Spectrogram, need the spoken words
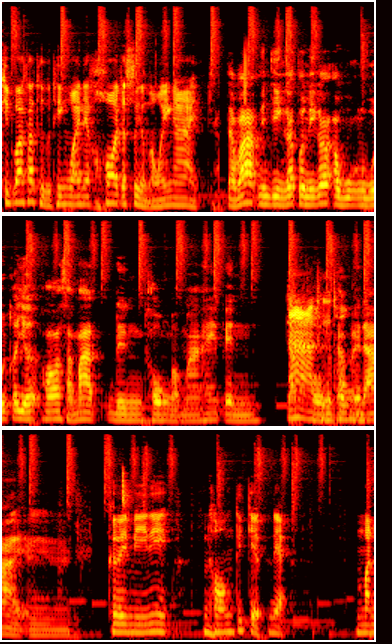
คิดว่าถ้าถือทิ้งไว้เนี่ยข้อจะเสื่อมเอาง่ายแต่ว่าจริงๆก็ตัวนี้ก็อาวุธอาวุธก็เยอะเพราะว่าสามารถดึงธงออกมาให้เป็นจับ อ่าธงถือธงจับอะไรได้เออๆเคยมีนี่น้องที่เก็บเนี่ย มัน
